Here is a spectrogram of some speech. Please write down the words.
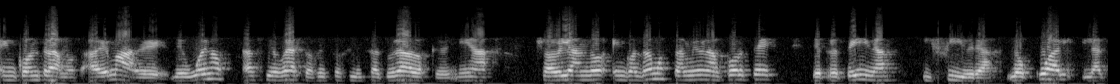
encontramos, además de, buenos ácidos grasos, estos insaturados que venía yo hablando, encontramos también un aporte de proteínas y fibra, lo cual la,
